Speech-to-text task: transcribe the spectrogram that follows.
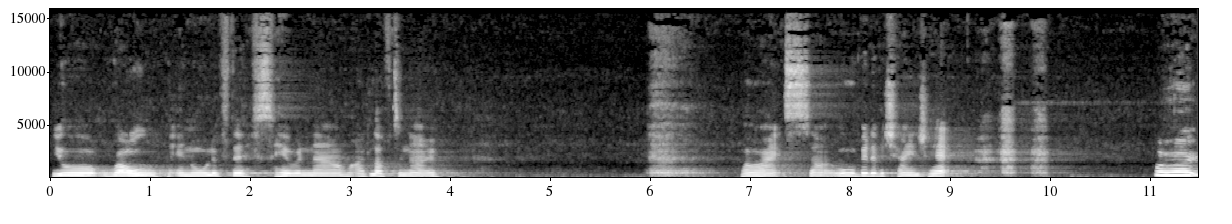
Your role in all of this here and now? I'd love to know. All right, so oh, a bit of a change here. All right.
